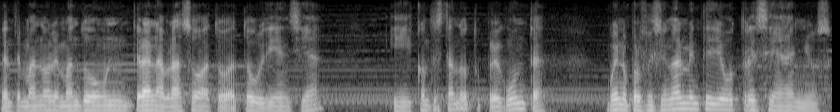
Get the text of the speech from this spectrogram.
De antemano le mando un gran abrazo a toda tu audiencia y contestando tu pregunta, bueno, profesionalmente llevo 13 años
